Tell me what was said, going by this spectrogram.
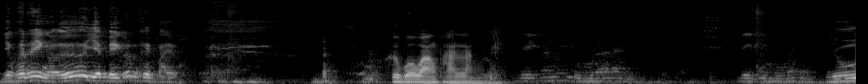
เหยียบคันเร่งเหรอเออเหยียบเบรกแล้วมันเคยไปวะคือบัววางผ่านหลังลงเด็กมันไม่อยู่แล้วนั่นเด็กอยู่ไหมเนี่ยอยู่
